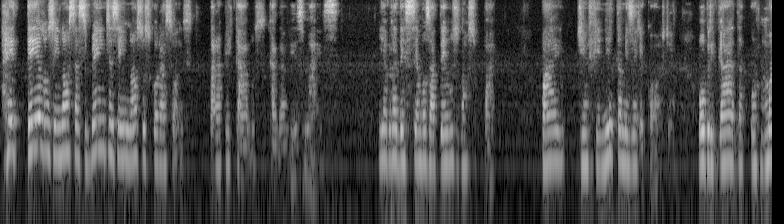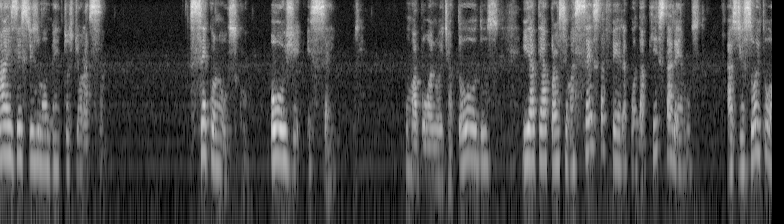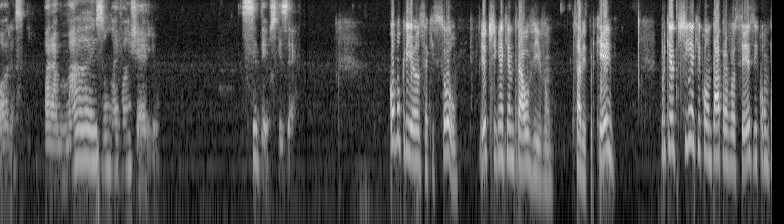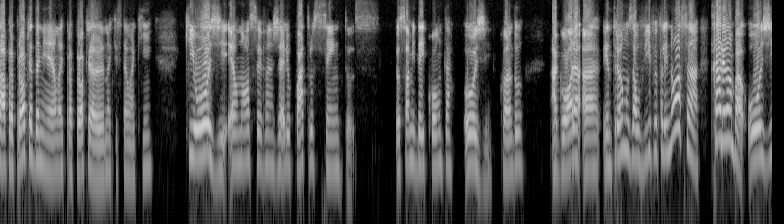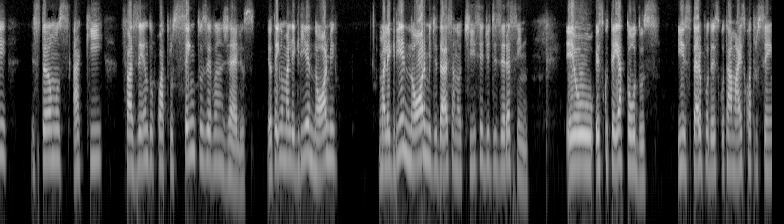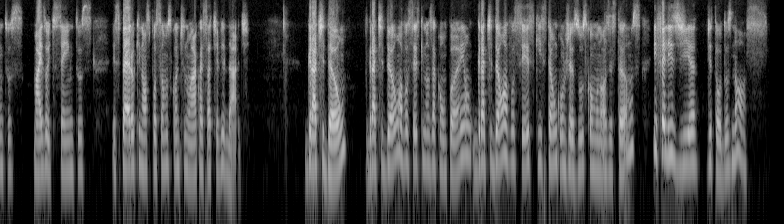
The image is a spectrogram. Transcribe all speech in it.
retê-los em nossas mentes e em nossos corações, para aplicá-los cada vez mais. E agradecemos a Deus, nosso Pai, Pai de infinita misericórdia. Obrigada por mais estes momentos de oração. Se conosco, hoje e sempre. Uma boa noite a todos e até a próxima sexta-feira, quando aqui estaremos às 18 horas, para mais um Evangelho, se Deus quiser. Como criança que sou, eu tinha que entrar ao vivo. Sabe por quê? Porque eu tinha que contar para vocês e contar para a própria Daniela e para a própria Ana que estão aqui, que hoje é o nosso Evangelho 400. Eu só me dei conta hoje, quando Agora uh, entramos ao vivo eu falei: nossa, caramba, hoje estamos aqui fazendo 400 evangelhos. Eu tenho uma alegria enorme, uma alegria enorme de dar essa notícia e de dizer assim: eu escutei a todos, e espero poder escutar mais 400, mais 800. Espero que nós possamos continuar com essa atividade. Gratidão, gratidão a vocês que nos acompanham, gratidão a vocês que estão com Jesus como nós estamos e feliz dia de todos nós.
